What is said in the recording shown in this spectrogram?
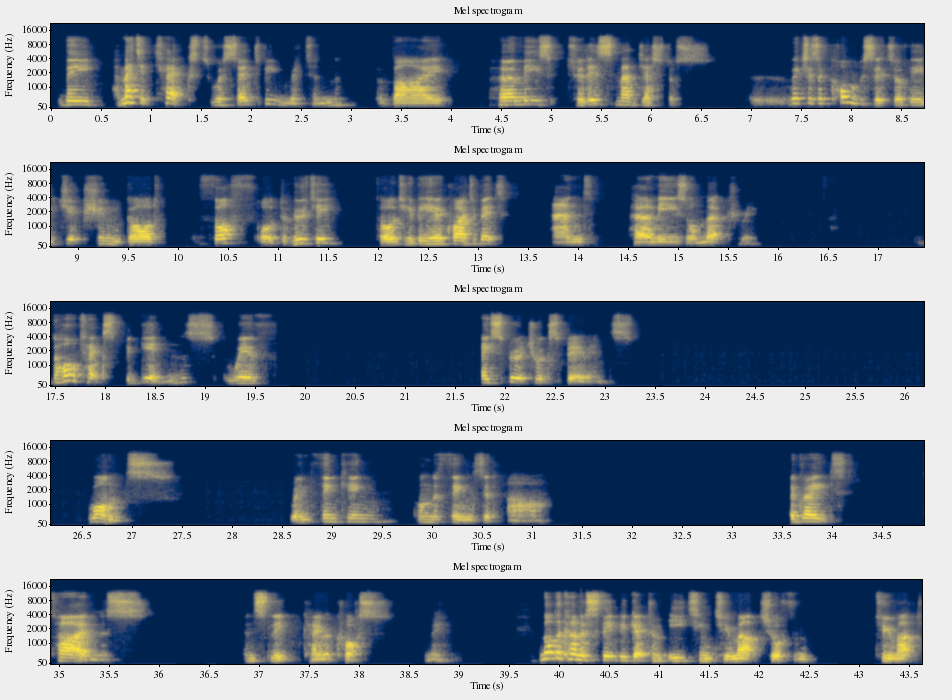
The Hermetic texts were said to be written by Hermes Trismegistus, which is a composite of the Egyptian god Thoth or Tahuti, told you be here quite a bit, and Hermes or Mercury. The whole text begins with a spiritual experience. Once when thinking on the things that are. A great tiredness and sleep came across me. Not the kind of sleep you get from eating too much or from too much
